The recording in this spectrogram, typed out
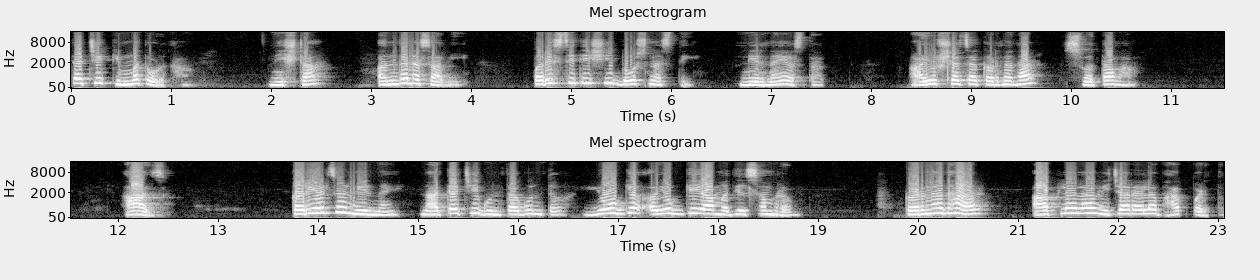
त्याची किंमत ओळखा. निष्ठा अंध नसावी. परिस्थितीशी दोष नसते. निर्णय असतात. आयुष्याचा कर्णधार स्वतः व्हा आज करिअरचा निर्णय नात्याची गुंतागुंत योग्य अयोग्य यामधील संभ्रम कर्णधार आपल्याला विचारायला भाग पडतं.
